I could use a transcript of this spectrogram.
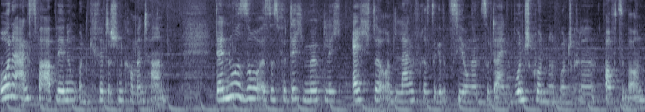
ohne Angst vor Ablehnung und kritischen Kommentaren. Denn nur so ist es für dich möglich, echte und langfristige Beziehungen zu deinen Wunschkunden und Wunschkundinnen aufzubauen.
